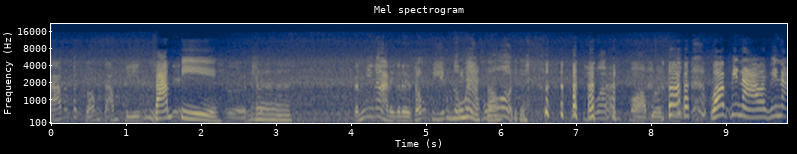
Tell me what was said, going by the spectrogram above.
กามันสักสองสามปีคือสามปี เออนี่เออแต่นี่หน้านี่ก็ได้สองปีมันก็ไม่ไม่น่าสองพูดปีตีว่าเป็นปอบเลยว่าพี่นาพี่นา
